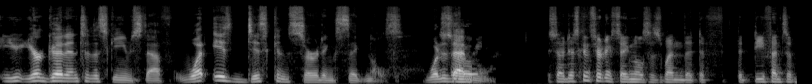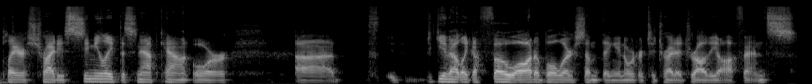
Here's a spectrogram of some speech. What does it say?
you you're good into the scheme stuff. What is disconcerting signals? What does that mean? So disconcerting signals is when the def- the defensive players try to simulate the snap count or uh, give out like a faux audible or something in order to try to draw the offense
